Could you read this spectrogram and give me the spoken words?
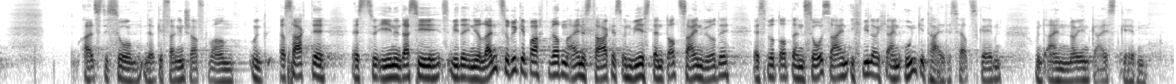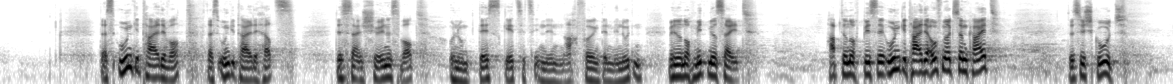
als die so in der Gefangenschaft waren. Und er sagte es zu ihnen, dass sie wieder in ihr Land zurückgebracht werden eines Tages und wie es denn dort sein würde. Es wird dort dann so sein, ich will euch ein ungeteiltes Herz geben und einen neuen Geist geben. Das ungeteilte Wort, das ungeteilte Herz, das ist ein schönes Wort und um das geht es jetzt in den nachfolgenden Minuten. Wenn ihr noch mit mir seid, habt ihr noch ein bisschen ungeteilte Aufmerksamkeit? Das ist gut.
